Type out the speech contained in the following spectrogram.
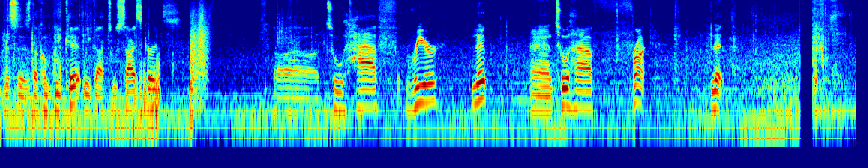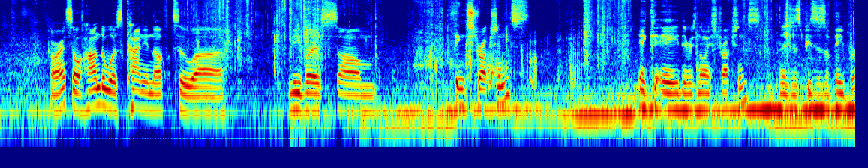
This is the complete kit. We got two side skirts, uh, two half rear lip, and two half front lip. All right, so Honda was kind enough to uh, leave us some instructions, aka there is no instructions. There's just pieces of paper.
